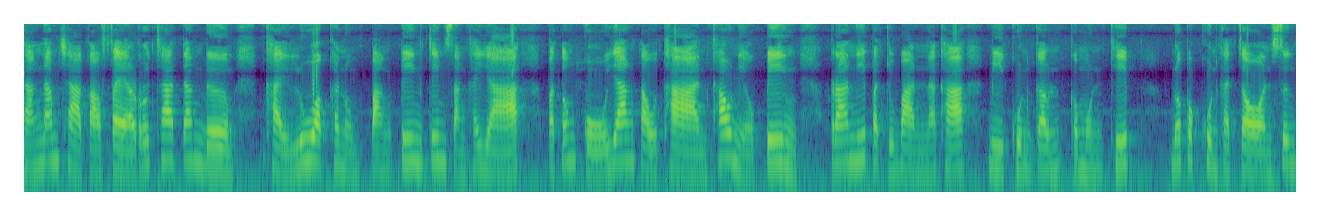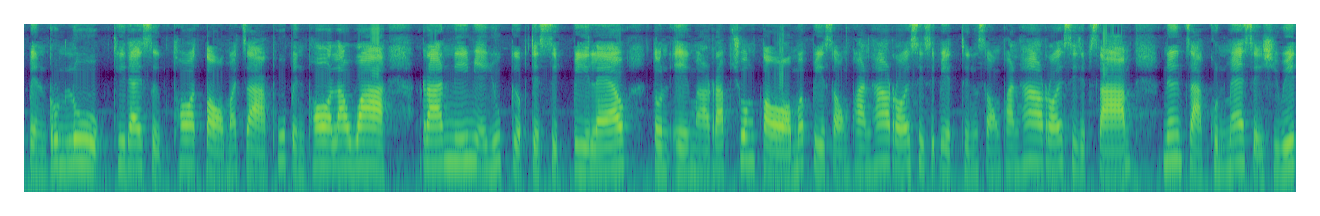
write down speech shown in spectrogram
ทั้งน้ำชากาแฟรสชาติดั้งเดิม ไข่ลวกขนมปังปิ้ง จิ้มสังขยาปาต้องโกย่างเตาถ่าน ข้าวเหนียวปิ้ง ร้านนี้ปัจจุบันนะคะมีคุณกกมลทิพย์นพคุณขจรซึ่งเป็นรุ่นลูกที่ได้สืบทอดต่อมาจากผู้เป็นพ่อเล่าว่า ร้านนี้มีอายุเกือบ 70 ปีแล้ว ตนเองมารับช่วงต่อเมื่อปี 2541 ถึง 2543 เนื่องจากคุณแม่เสียชีวิต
